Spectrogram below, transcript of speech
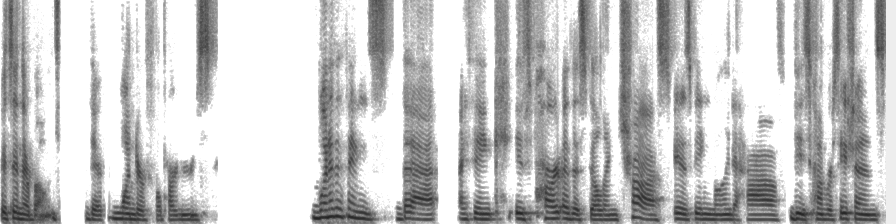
It's in their bones. They're wonderful partners. One of the things that I think is part of this building trust is being willing to have these conversations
